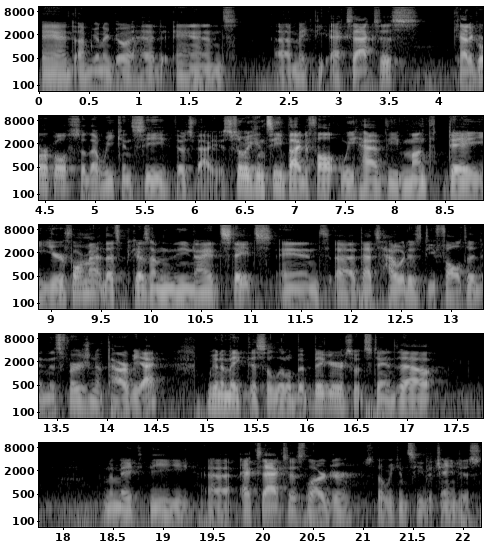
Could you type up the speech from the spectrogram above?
And I'm going to go ahead and uh, make the x-axis categorical so that we can see those values. So we can see by default we have the month, day, year format. That's because I'm in the United States and uh, that's how it is defaulted in this version of Power BI. I'm going to make this a little bit bigger so it stands out. I'm going to make the uh, x-axis larger so that we can see the changes.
